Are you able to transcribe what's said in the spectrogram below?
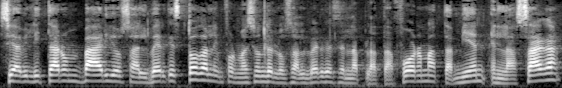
Se habilitaron varios albergues. Toda la información de los albergues en la plataforma, también en la saga.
